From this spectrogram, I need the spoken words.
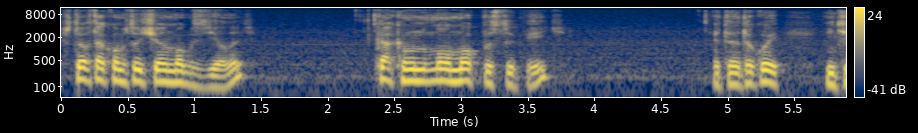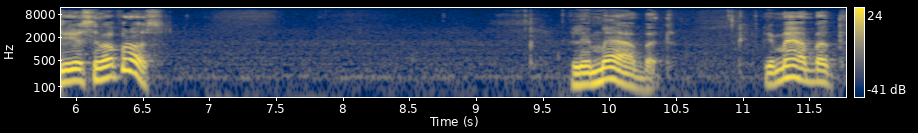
Что в таком случае он мог сделать? Как он мог поступить? Это такой интересный вопрос. Лемеабет. Лемеабет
